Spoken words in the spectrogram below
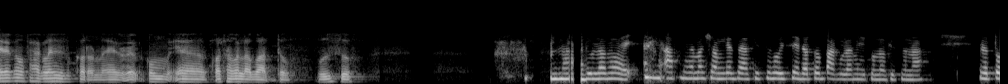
এরকম ফাগলামি করো না এরকম কথা বলা বাদ দাও বুঝছ? না দুলা ভাই আপনি আমার সঙ্গে যা কিছু হয়েছে এটা তো পাগলামি কোনো কিছু না। এটা তো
